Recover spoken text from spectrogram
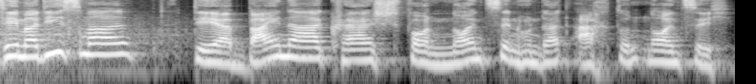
Thema diesmal der beinahe Crash von 1998.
